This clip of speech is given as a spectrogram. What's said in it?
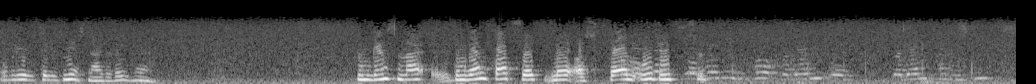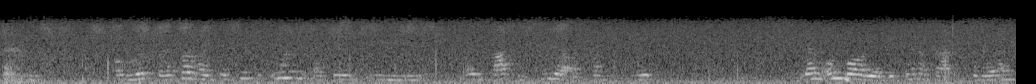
Nu bliver det til lidt mere snakkeri her. Du må gerne, snak- du må gerne fortsætte med at spørge lidt uddybt. Jeg på, hvordan, øh, hvordan kan man give og løfte så man kan sige, uden at det i rent faktisk bliver at. Hvordan undgår vi, at det finder sig på hverens?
